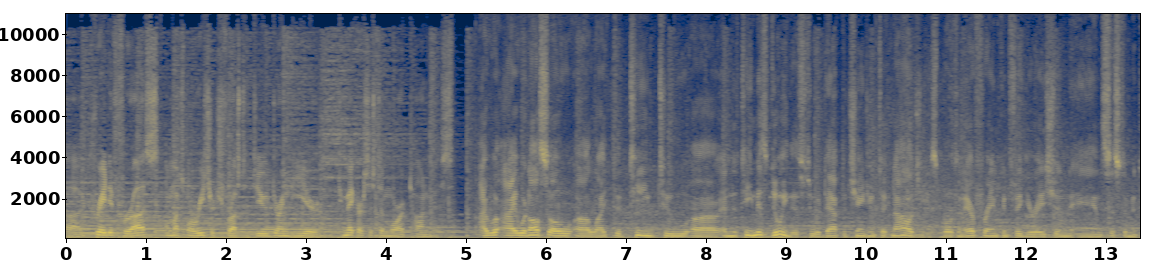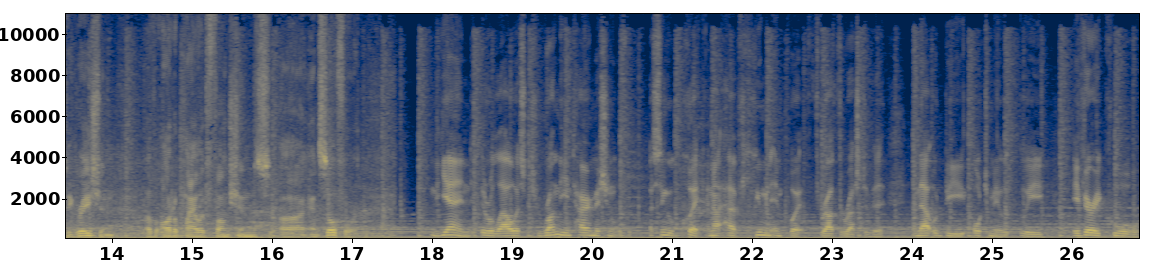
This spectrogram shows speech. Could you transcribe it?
uh, creative for us and much more research for us to do during the year to make our system more autonomous. I, I would also uh, like the team to, uh, and the team is doing this, to adapt to changing technologies, both in airframe configuration and system integration of autopilot functions uh, and so forth. The end, it will allow us to run the entire mission with a single click and not have human input throughout the rest of it. And that would be ultimately a very cool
